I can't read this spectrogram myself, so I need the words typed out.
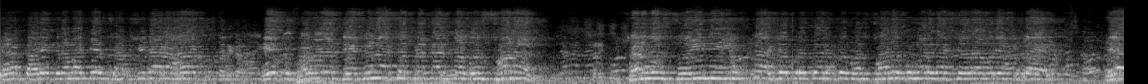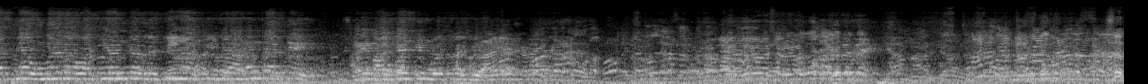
या कार्यक्रमाचे साक्षीदार आहात. एक भव्य देखण्याच्या प्रकारचं प्रकारचं बसस्थानक सर्व सोयीने युक्त अशा प्रकारचं बसस्थानक उमरगा शहरामध्ये होत आहे. हे आपल्या उमरगा वासियांच्या दृष्टीने अतिशय आनंदाची आणि भाग्याची गोष्ट आहे. सर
